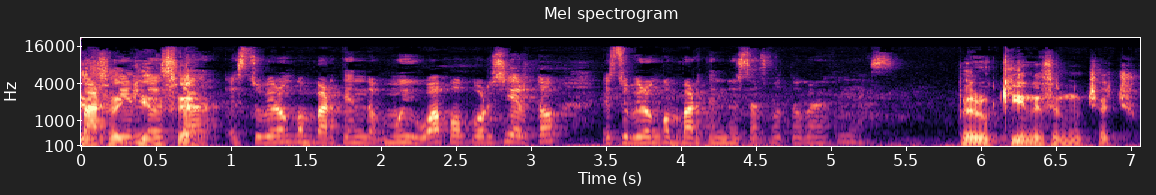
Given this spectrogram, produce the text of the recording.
compartiendo quién esta- sea. estuvieron compartiendo, muy guapo por cierto, estuvieron compartiendo estas fotografías. Pero ¿quién es el muchacho?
